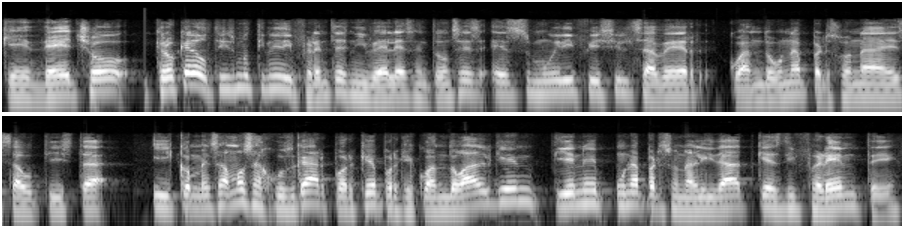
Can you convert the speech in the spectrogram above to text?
que de hecho creo que el autismo tiene diferentes niveles, entonces es muy difícil saber cuando una persona es autista y comenzamos a juzgar. ¿Por qué? Porque cuando alguien tiene una personalidad que es diferente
